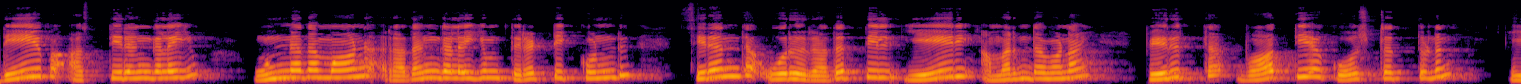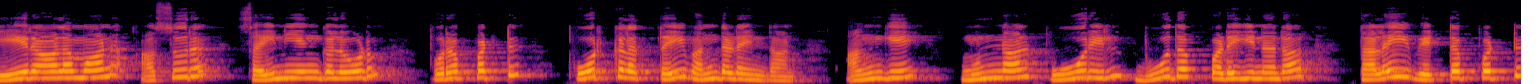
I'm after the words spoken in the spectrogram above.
தேவ அஸ்திரங்களையும் உன்னதமான ரதங்களையும் திரட்டிக்கொண்டு சிறந்த ஒரு ரதத்தில் ஏறி அமர்ந்தவனாய் பெருத்த வாத்திய கோஷ்டத்துடன் ஏராளமான அசுர சைனியங்களோடும் புறப்பட்டு போர்க்களத்தை வந்தடைந்தான். அங்கே முன்னால் போரில் பூதப்படையினரால் தலை வெட்டப்பட்டு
